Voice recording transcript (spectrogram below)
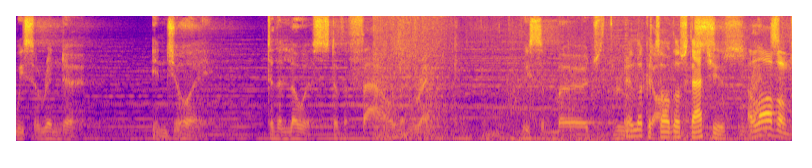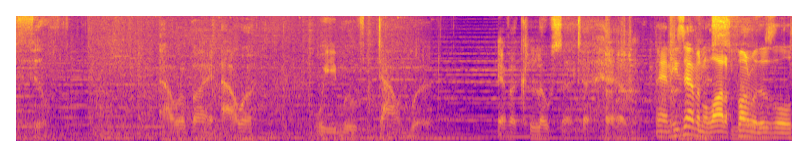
We surrender, enjoy, to the lowest of the foul and rank. We submerge through. Hey, look, it's all those statues. I love 'em. them. Filth. Hour by hour, we move downward, ever closer to hell. Man, he's having a lot of fun with his little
